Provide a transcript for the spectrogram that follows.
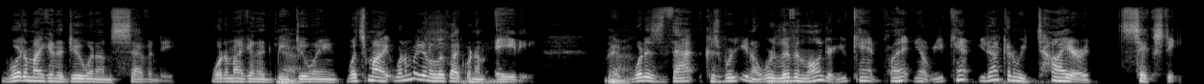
what am I going to do when I'm 70? What am I going to be yeah. doing? What's my what am I going to look like when I'm 80? Right? Yeah. What is that? Because we're you know we're living longer. You can't plan. You know you can't. You're not going to retire at 60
